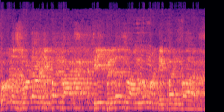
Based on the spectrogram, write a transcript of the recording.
போனஸ் போட்டா ஒரு டிஃபன் பாக்ஸ் த்ரீ பில்லர்ஸ் வாங்கும் ஒரு tiffin box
